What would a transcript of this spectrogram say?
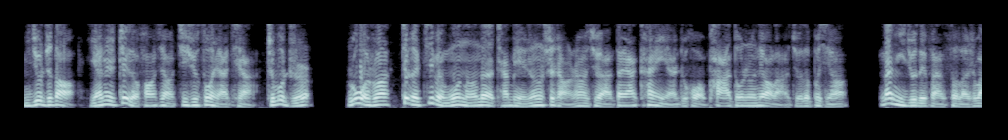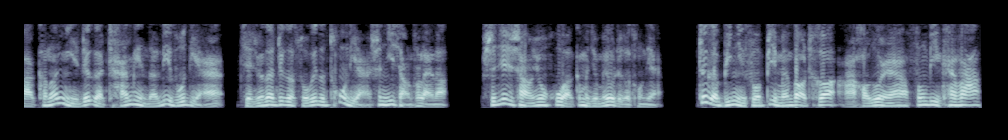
你就知道沿着这个方向继续做下去啊，值不值？如果说这个基本功能的产品扔市场上去啊，大家看一眼之后，啪都扔掉了，觉得不行，那你就得反思了，是吧？可能你这个产品的立足点解决的这个所谓的痛点是你想出来的，实际上用户啊根本就没有这个痛点。这个比你说闭门造车啊，好多人啊封闭开发。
